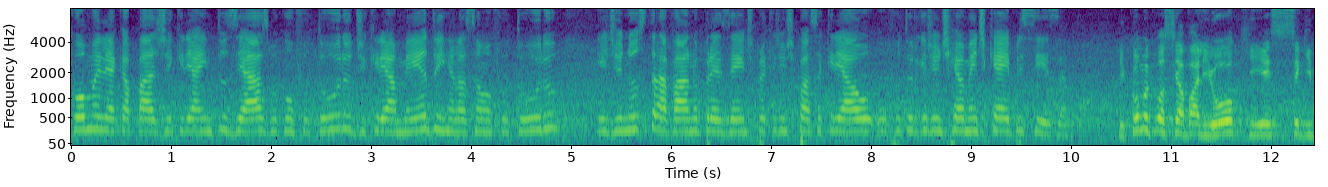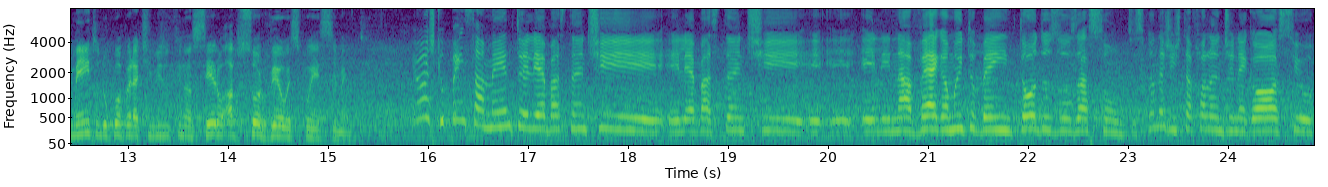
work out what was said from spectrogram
Como ele é capaz de criar entusiasmo com o futuro, de criar medo em relação ao futuro e de nos travar no presente para que a gente possa criar o futuro que a gente realmente quer e precisa. E como é que você avaliou que esse segmento do cooperativismo financeiro absorveu esse conhecimento? Eu acho que o pensamento ele é bastante, ele é bastante, ele navega muito bem em todos os assuntos. Quando a gente está falando de negócio,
